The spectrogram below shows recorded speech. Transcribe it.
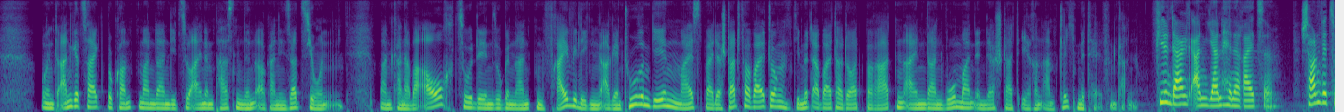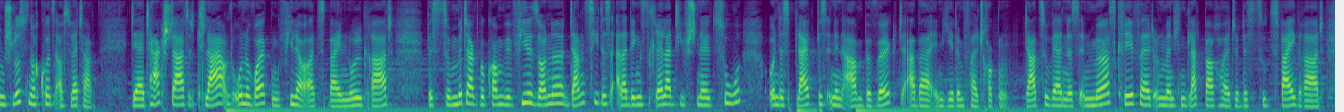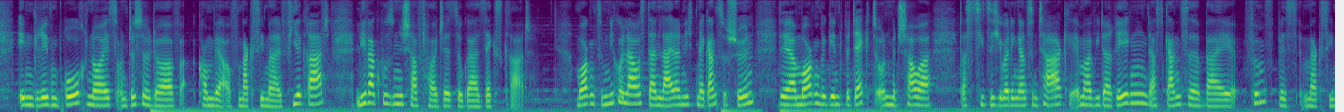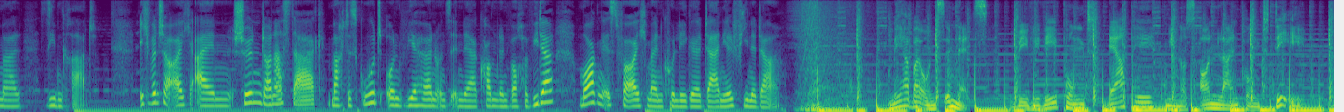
und angezeigt bekommt man dann die zu einem passenden Organisationen. Man kann aber auch zu den sogenannten freiwilligen Agenturen gehen, meist bei der Stadtverwaltung. Die Mitarbeiter dort beraten einen dann, wo man in der Stadt ehrenamtlich mithelfen kann. Vielen Dank an Jan Henne Reitze. Schauen wir zum Schluss noch kurz aufs Wetter. Der Tag startet klar und ohne Wolken, vielerorts bei 0 Grad. Bis zum Mittag bekommen wir viel Sonne, dann zieht es allerdings relativ schnell zu und es bleibt bis in den Abend bewölkt, aber in jedem Fall trocken. Dazu werden es in Mörs, Krefeld und Mönchengladbach heute bis zu 2 Grad. In Grevenbruch, Neuss und Düsseldorf kommen wir auf maximal 4 Grad. Leverkusen schafft heute sogar 6 Grad. Morgen zum Nikolaus dann leider nicht mehr ganz so schön. Der Morgen beginnt bedeckt und mit Schauer. Das zieht sich über den ganzen Tag. Immer wieder Regen. Das Ganze bei 5 bis maximal 7 Grad. Ich wünsche euch einen schönen Donnerstag. Macht es gut und wir hören uns in der kommenden Woche wieder. Morgen ist für euch mein Kollege Daniel Fiene da. Mehr bei uns im Netz www.rp-online.de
